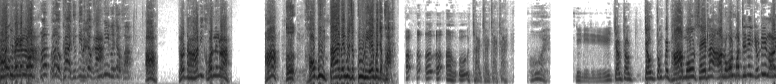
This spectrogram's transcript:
หารอยู่ไหนกันหมดพระเจ้าข้าอยู่นี่พระเจ้าข้านี่พระเจ้าค่ะอ้าวแล้วทหารอีกคนนึงล่ะฮะเออเขาเพิ่งตายไปเมื่อสักครู่นี้เองพระเจ้าค่ะเออเออเออเออเออเออใช่ใช่ใช่ใช่โอ้ย นี่นี่นี่เจ้าเจ้าเจ้าจงไปพาโมเสสและอาโรนมาที่นี่เดี๋ยวนี้เลย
